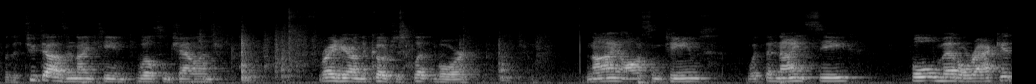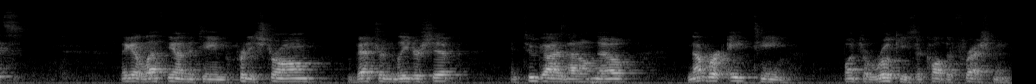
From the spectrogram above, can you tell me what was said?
for the 2019 Wilson Challenge right here on the coach's clipboard. Nine awesome teams with the ninth seed, full metal rackets. They got a lefty on the team, pretty strong, veteran leadership, and two guys I don't know. Number eight team, bunch of rookies. They're called the freshmen.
